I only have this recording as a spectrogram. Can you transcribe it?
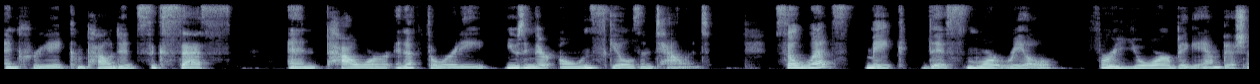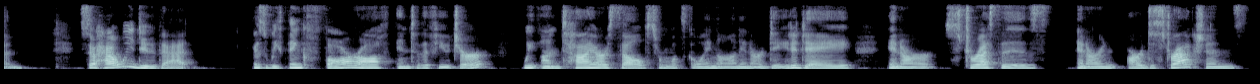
and create compounded success and power and authority using their own skills and talent. So let's make this more real for your big ambition. So how we do that is we think far off into the future. We untie ourselves from what's going on in our day to day, in our stresses and our, our distractions.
